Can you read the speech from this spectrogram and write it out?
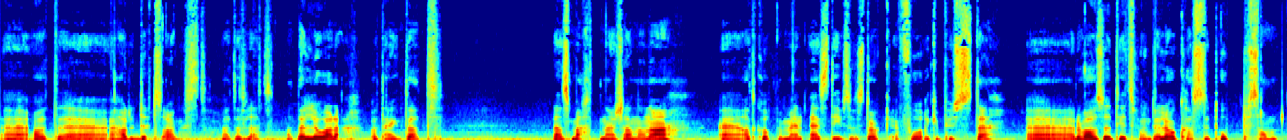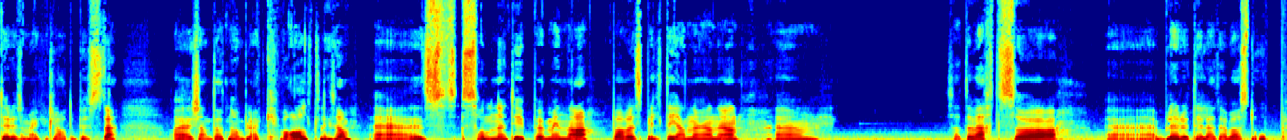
Eh, og at eh, jeg hadde dødsangst, rett og slett. At jeg lå der og tenkte at den smerten jeg kjenner nå, at kroppen min er stiv som stokk, jeg får ikke puste. Det var også et tidspunkt jeg lå kastet opp samtidig som jeg ikke klarte å puste. Og jeg kjente at nå ble jeg kvalt, liksom. Sånne type minner da, bare spilte igjen og igjen og igjen. Så etter hvert så ble det til at jeg bare sto opp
